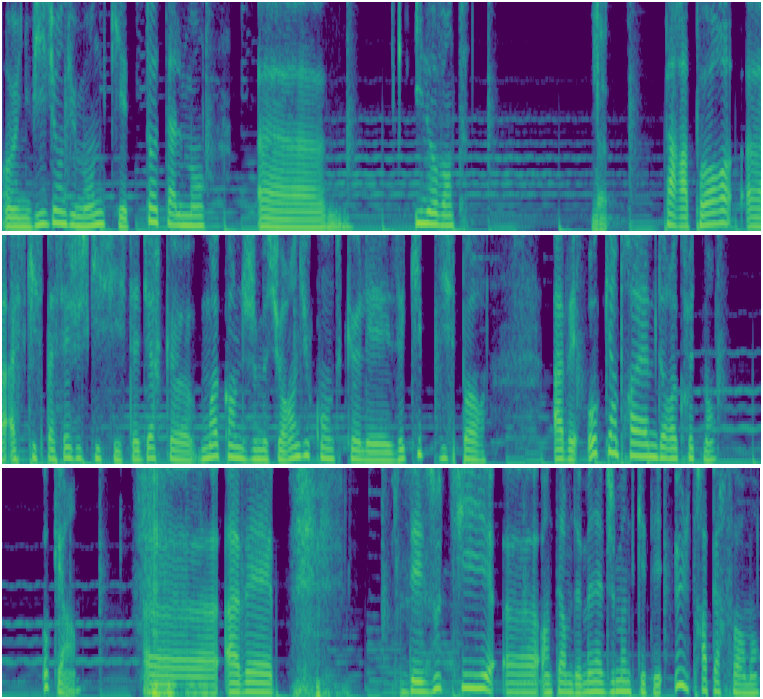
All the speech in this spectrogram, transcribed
ont une vision du monde qui est totalement innovante. par rapport à ce qui se passait jusqu'ici. C'est-à-dire que moi, quand je me suis rendu compte que les équipes d'e-sport avait aucun problème de recrutement, aucun, euh, avait des outils euh, en termes de management qui étaient ultra performants,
